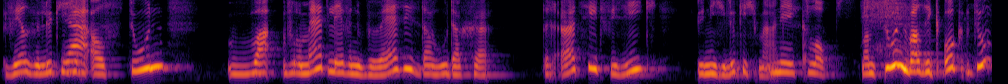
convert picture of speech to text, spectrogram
veel gelukkiger Ja. als toen. Wat voor mij het levende bewijs is dat hoe dat je eruit ziet fysiek je niet gelukkig maakt. Nee, klopt. Want toen was ik ook... Toen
